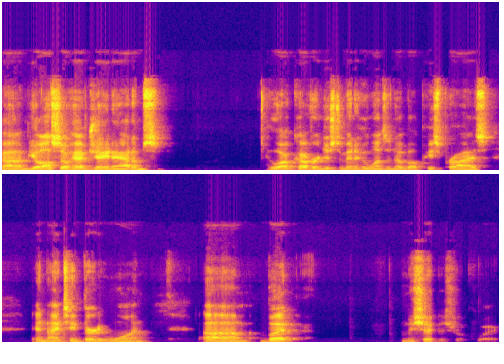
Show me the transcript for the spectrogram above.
um, you also have Jane Addams, who I'll cover in just a minute, who won the Nobel Peace Prize in 1931. Um, but let me show you this real quick.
